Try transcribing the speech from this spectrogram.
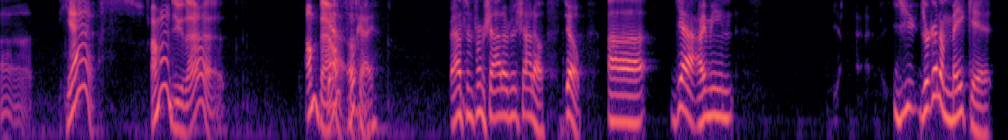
Uh, yes, I'm gonna do that. I'm yeah, bouncing. okay. Bouncing from shadow to shadow. Dope. Uh, yeah, I mean, you, you're gonna make it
